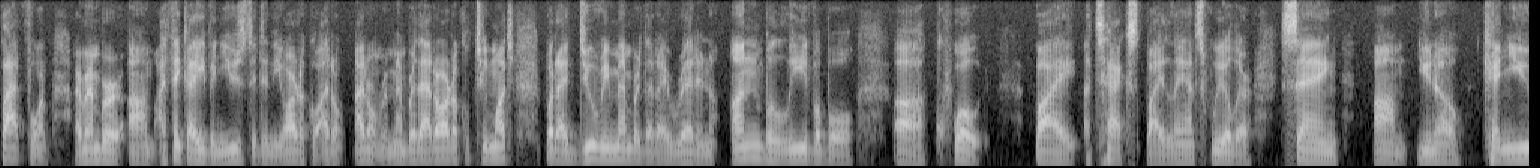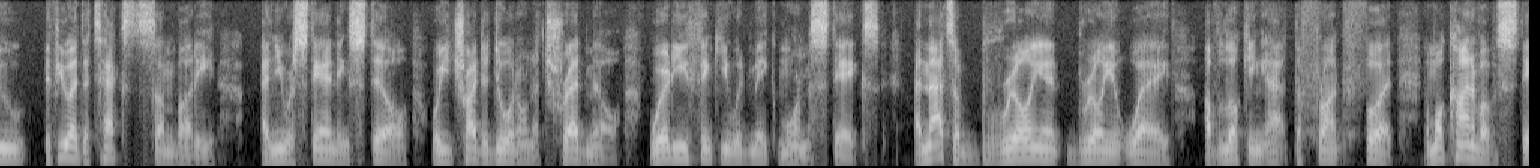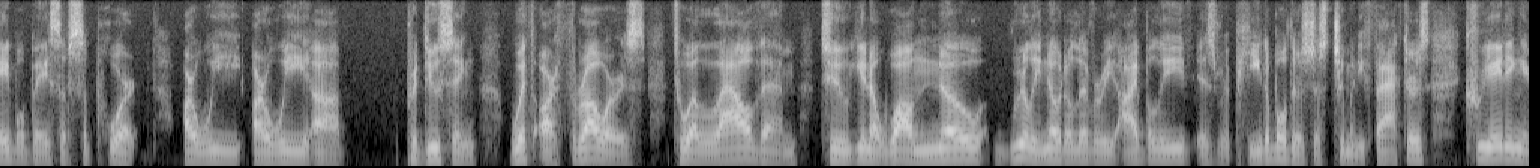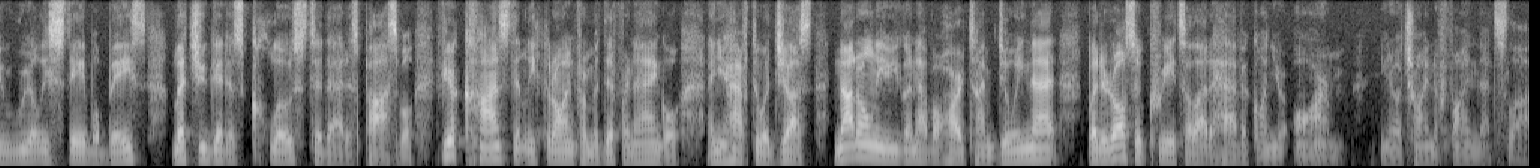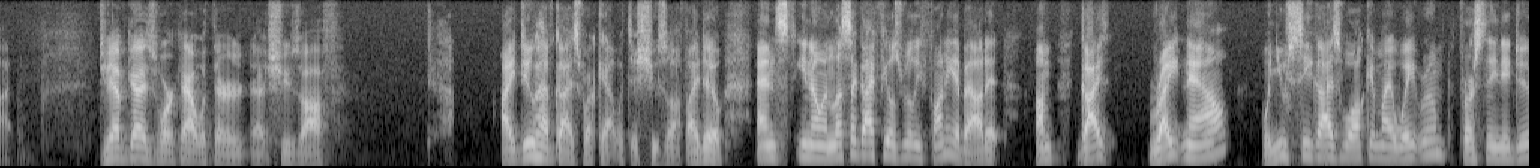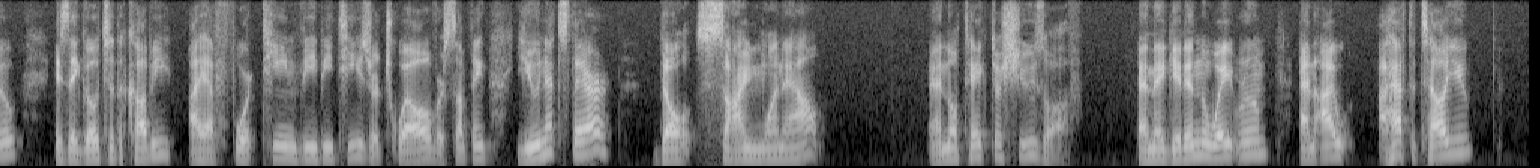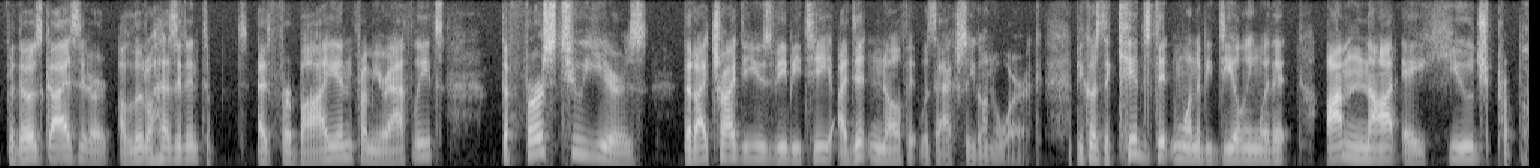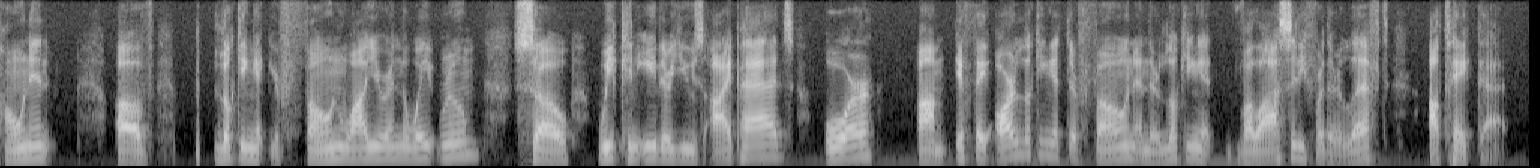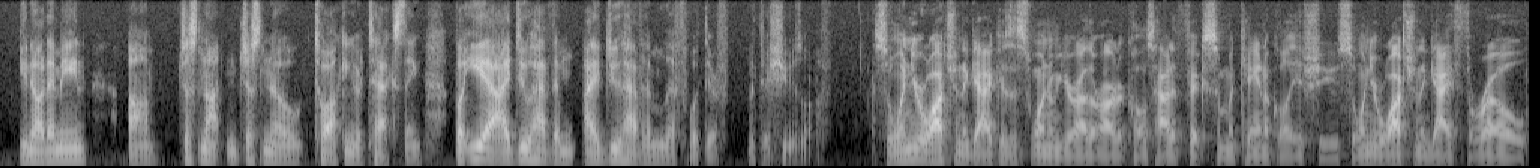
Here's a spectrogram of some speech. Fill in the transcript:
platform. I remember um, I think I even used it in the article. I don't I don't remember that article too much, but I do remember that I read an unbelievable uh, quote by a text by Lance Wheeler saying, um, you know, can you if you had to text somebody and you were standing still or you tried to do it on a treadmill, where do you think you would make more mistakes? And that's a brilliant, brilliant way of looking at the front foot and what kind of a stable base of support are we are we uh, producing with our throwers to allow them to, you know, while no, really no delivery, I believe, is repeatable, there's just too many factors. Creating a really stable base lets you get as close to that as possible. If you're constantly throwing from a different angle and you have to adjust, not only are you going to have a hard time doing that, but it also creates a lot of havoc on your arm, you know, trying to find that slot. Do you have guys work out with their uh, shoes off? I do have guys work out with their shoes off. I do. And you know, unless a guy feels really funny about it, um, guys, right now, when you see guys walk in my weight room, first thing they do is they go to the cubby. I have 14 VBTs or 12 or something units there. They'll sign one out and they'll take their shoes off. And they get in the weight room. And I I have to tell you, for those guys that are a little hesitant to for buy-in from your athletes, the first two years that I tried to use VBT, I didn't know if it was actually going to work because the kids didn't want to be dealing with it. I'm not a huge proponent of looking at your phone while you're in the weight room. So we can either use iPads or um, if they are looking at their phone and they're looking at velocity for their lift, I'll take that. You know what I mean? Um, just not just no talking or texting. But yeah, I do have them. I do have them lift with their with their shoes off. So when you're watching a guy, because it's one of your other articles, how to fix some mechanical issues. So when you're watching a guy throw,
